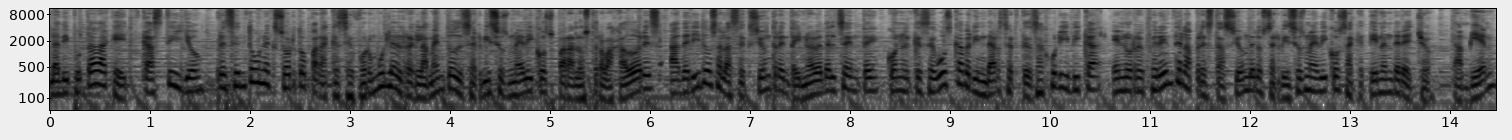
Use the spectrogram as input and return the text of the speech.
la diputada Kate Castillo presentó un exhorto para que se formule el reglamento de servicios médicos para los trabajadores adheridos a la sección 39 del CENTE, con el que se busca brindar certeza jurídica en lo referente a la prestación de los servicios médicos a que tienen derecho. También,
